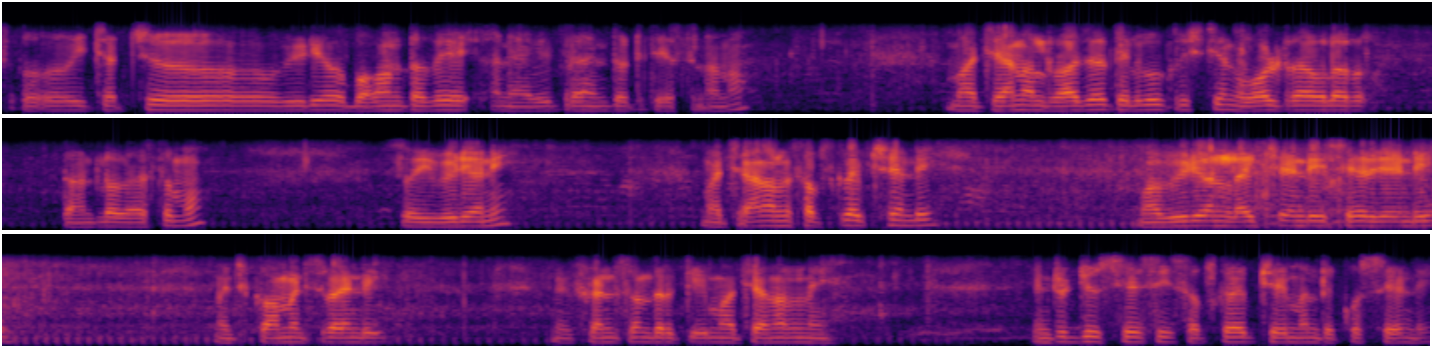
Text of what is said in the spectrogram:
సో ఈ చర్చ్ వీడియో బాగుంటుంది అనే అభిప్రాయంతో తీస్తున్నాను. మా channel Raja Telugu Christian world traveller దాంట్లో వేస్తాము. సో ఈ వీడియోని మా ఛానల్ని సబ్స్క్రైబ్ చేయండి. మా వీడియోని లైక్ చేయండి షేర్ చేయండి. మంచి కామెంట్స్ రాయండి. మీ ఫ్రెండ్స్ అందరికీ మా ఛానల్ని ఇంట్రడ్యూస్ చేసి సబ్స్క్రైబ్ చేయమని రిక్వెస్ట్ చేయండి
